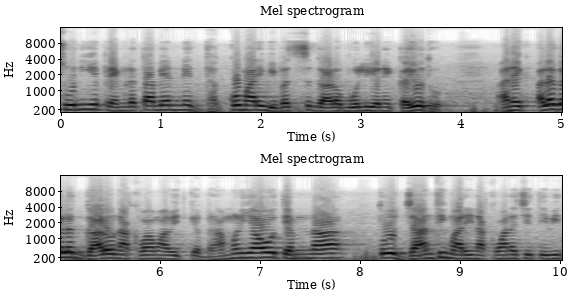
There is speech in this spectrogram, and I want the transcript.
સોનીએ પ્રેમલતાબેનને ધક્કો મારી વિભત્સ ગાળો બોલી અને કહ્યું હતું, અને અલગ અલગ ગાળો નાખવામાં આવી કે બ્રાહ્મણિયાઓ તેમના તો જાનથી મારી નાખવાના છે તેવી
